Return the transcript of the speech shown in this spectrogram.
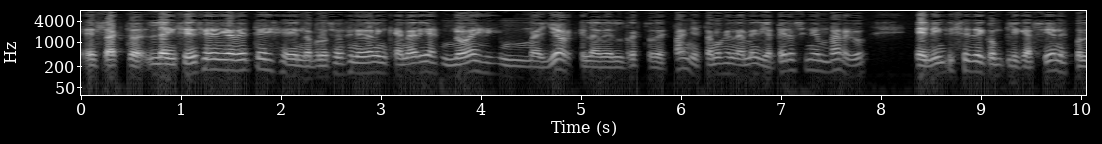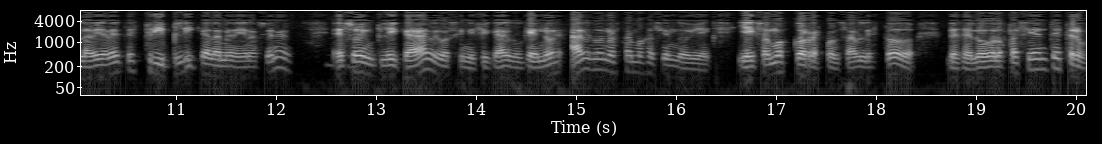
Exacto. La incidencia de diabetes en la población general en Canarias no es mayor que la del resto de España, estamos en la media, pero sin embargo el índice de complicaciones por la diabetes triplica la media nacional. Eso implica algo, significa algo, que no algo no estamos haciendo bien. Y ahí somos corresponsables todos, desde luego los pacientes, pero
